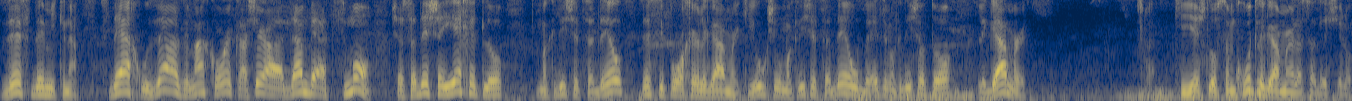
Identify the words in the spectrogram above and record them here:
זה שדה מקנה. שדה אחוזה זה מה קורה כאשר האדם בעצמו, שהשדה שייכת לו, מקדיש את שדהו, זה סיפור אחר לגמרי. כי הוא כשהוא מקדיש את שדהו, הוא בעצם מקדיש אותו לגמרי. כי יש לו סמכות לגמרי על השדה שלו.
